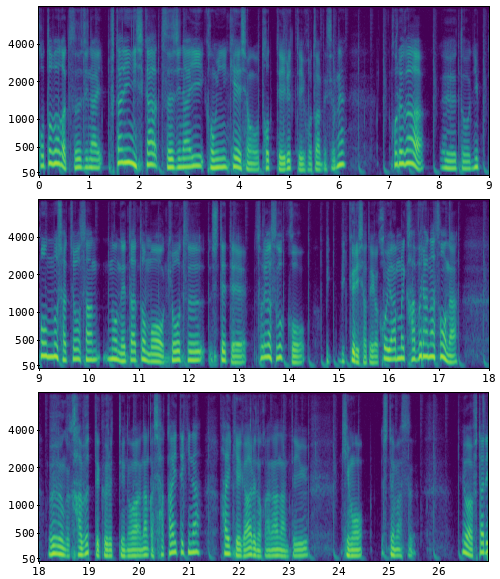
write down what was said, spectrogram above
言葉が通じない2人にしか通じないコミュニケーションをとっているっていうことなんですよね。これが、えーと、日本の社長さんのネタとも共通しててそれがすごくこうびっくりしたというかこういうあんまりかぶらなそうな部分がかぶってくるっていうのはなんか社会的な背景があるのかななんていう気もしてます。要は2人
